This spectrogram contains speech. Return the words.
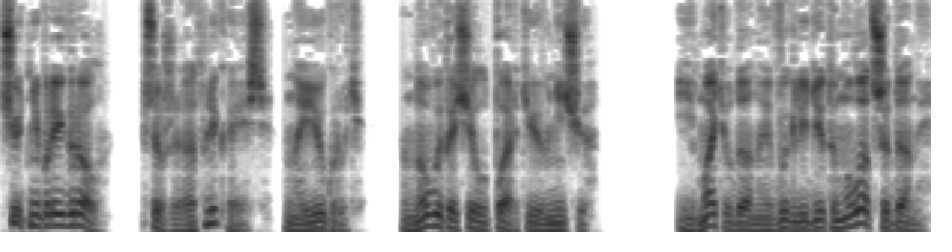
Чуть не проиграл, все же отвлекаясь на ее грудь, но вытащил партию в ничью. И мать у Даны выглядит младше Даны.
